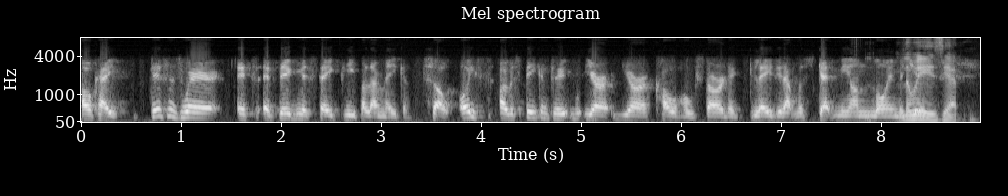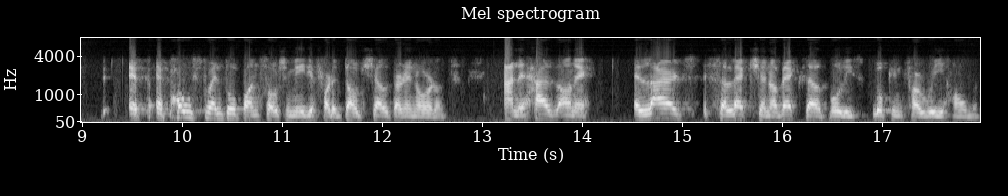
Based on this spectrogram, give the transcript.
Okay, this is where it's a big mistake people are making. So I, I was speaking to your your co-host or the lady that was getting me online. With Louise, you. yeah. A, a post went up on social media for the dog shelter in Ireland, and it has on it a large selection of XL bullies looking for rehoming.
